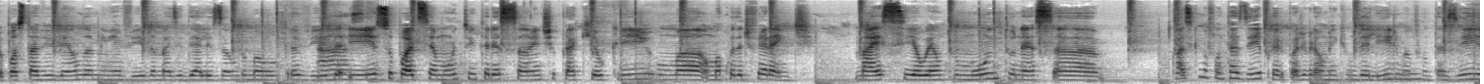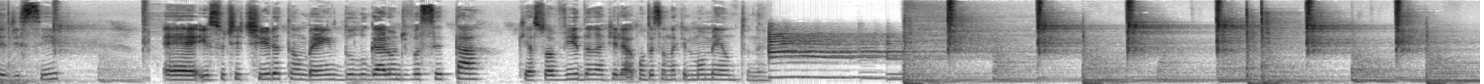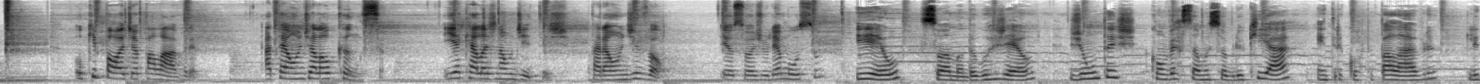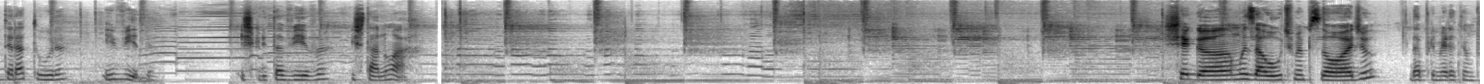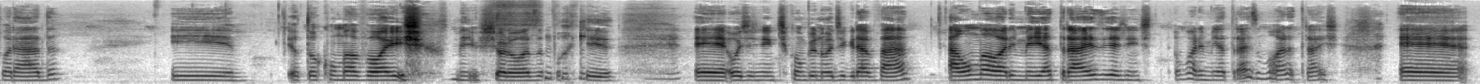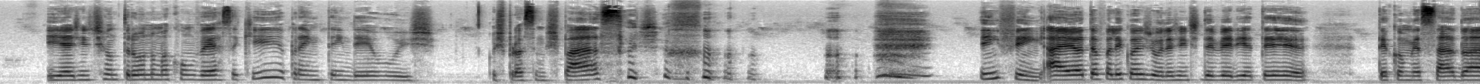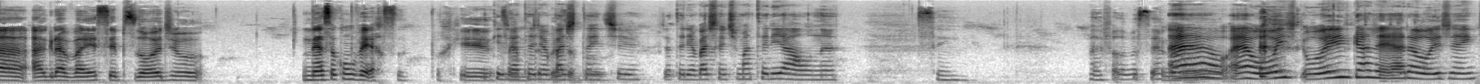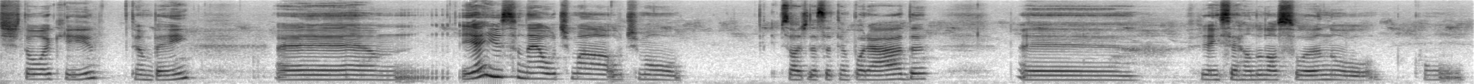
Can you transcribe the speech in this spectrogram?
eu posso estar vivendo a minha vida, mas idealizando uma outra vida. Ah, e sim. isso pode ser muito interessante para que eu crie uma, uma coisa diferente. Mas se eu entro muito nessa. quase que uma fantasia, porque ele pode virar meio que um delírio, uma fantasia de si. É, isso te tira também do lugar onde você tá, que é a sua vida naquele, acontecendo naquele momento, né? O que pode a palavra? Até onde ela alcança? E aquelas não ditas? Para onde vão? Eu sou a Júlia Musso. E eu sou Amanda Gurgel. Juntas conversamos sobre o que há entre corpo e palavra, literatura e vida. Escrita Viva está no ar. Chegamos ao último episódio da primeira temporada e eu tô com uma voz meio chorosa porque é, hoje a gente combinou de gravar há uma hora e meia atrás e a gente. Uma hora e meia atrás? Uma hora atrás. É, e a gente entrou numa conversa aqui para entender os, os próximos passos. Enfim, aí eu até falei com a Júlia, a gente deveria ter, ter começado a, a gravar esse episódio nessa conversa. Porque, Que já teria coisa boa. bastante. Já teria bastante material, né? Sim. Vai, fala você agora. É, é, oi, oi galera, oi gente, estou aqui também. É, e é isso, né? Última, último episódio dessa temporada. É, já encerrando o nosso ano com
